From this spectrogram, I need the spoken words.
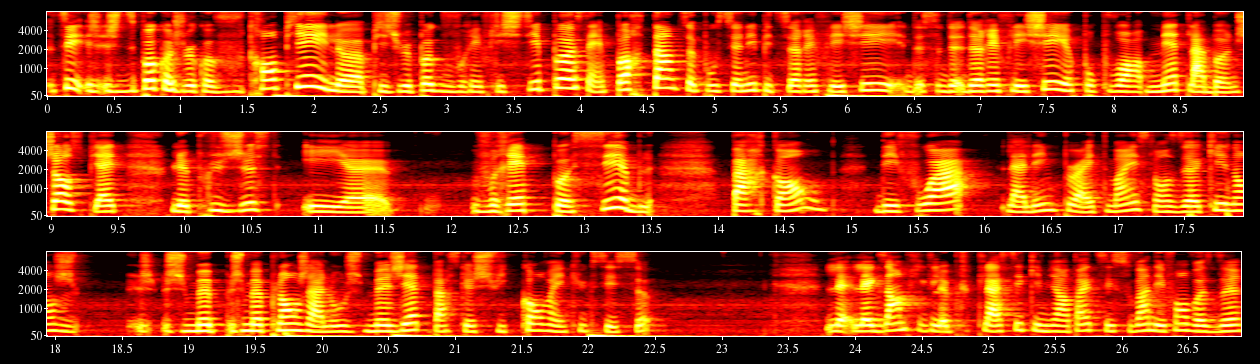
tu sais, je dis pas que je veux que vous vous trompiez, là, puis je veux pas que vous réfléchissiez pas. C'est important de se positionner puis de se réfléchir, de, réfléchir pour pouvoir mettre la bonne chose puis être le plus juste et euh, vrai possible. Par contre, des fois, la ligne peut être mince puis on se dit, OK, non, je, je, me, je me plonge à l'eau, je me jette parce que je suis convaincue que c'est ça. L'exemple le plus classique qui me vient en tête, c'est souvent, des fois, on va se dire,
